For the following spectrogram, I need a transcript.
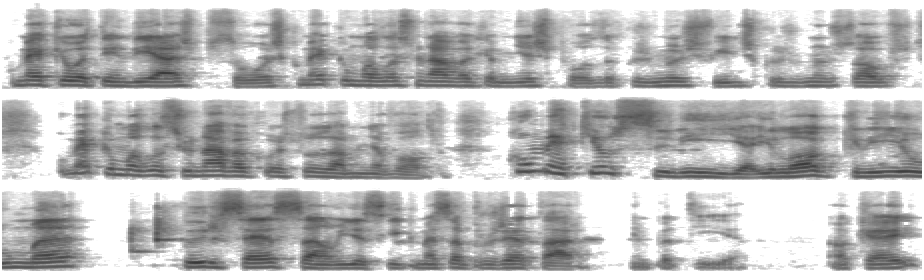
Como é que eu atendia às pessoas? Como é que eu me relacionava com a minha esposa, com os meus filhos, com os meus sogros? Como é que eu me relacionava com as pessoas à minha volta? Como é que eu seria? E logo cria uma percepção e a seguir começa a projetar empatia. Ok?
